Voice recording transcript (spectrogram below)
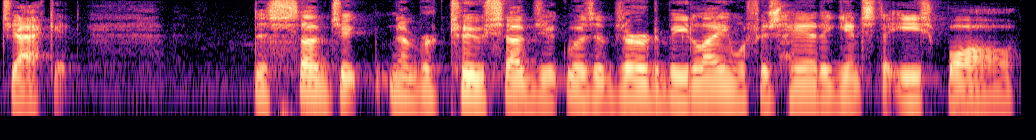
jacket. The subject, number two subject, was observed to be laying with his head against the east wall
